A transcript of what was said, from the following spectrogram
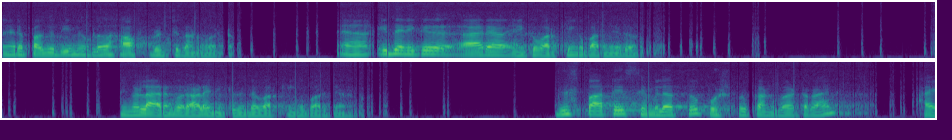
നേരെ പകുതി എന്നുള്ളത് ഹാഫ് ബ്രിഡ്ജ് കൺവേർട്ടർ ഇതെനിക്ക് ആരാ എനിക്ക് വർക്കിംഗ് പറഞ്ഞു തരുമോ നിങ്ങൾ ആരെങ്കിലും ഒരാൾ എനിക്ക് ഇതിന്റെ വർക്കിംഗ് പറഞ്ഞു തരണം this part is similar to push pull converter and high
